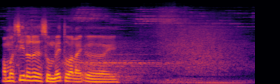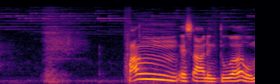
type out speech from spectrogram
เอามาซิเราจะสุ่มได้ตัวอะไรเอ่ย ปัง SR หนึ่งตัวครับผม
